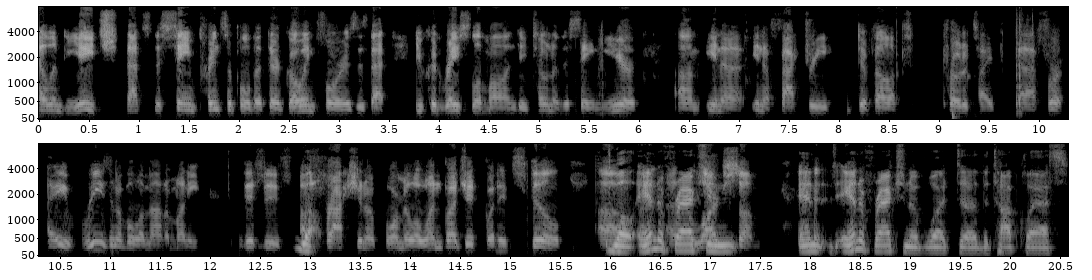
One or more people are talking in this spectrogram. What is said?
LMDH, that's the same principle that they're going for is, is that you could race Le Mans and Daytona the same year um, in a, in a factory developed prototype uh, for a reasonable amount of money. This is well, a fraction of Formula One budget, but it's still uh, well, and a, a fraction, a and and a fraction of what uh, the top class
